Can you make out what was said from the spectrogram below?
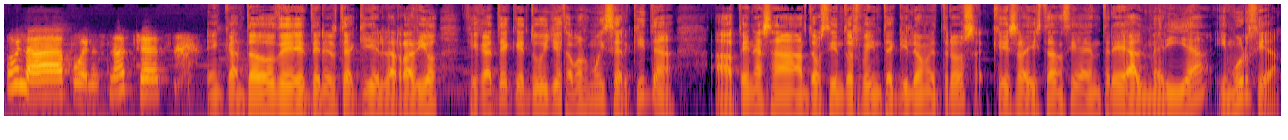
Hola, buenas noches. Encantado de tenerte aquí en la radio. Fíjate que tú y yo estamos muy cerquita, apenas a 220 kilómetros, que es la distancia entre Almería y Murcia.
